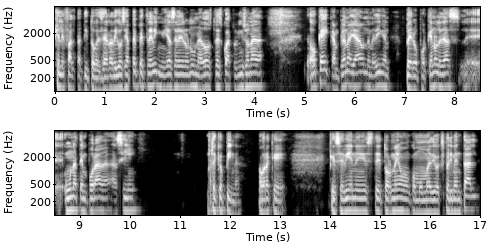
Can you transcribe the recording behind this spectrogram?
¿qué le falta a Tito Becerra? Digo, si a Pepe Treviño ya se le dieron una, dos, tres, cuatro, no hizo nada. Ok, campeón allá donde me digan, pero ¿por qué no le das eh, una temporada así? ¿Usted qué opina? Ahora que, que se viene este torneo como medio experimental,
